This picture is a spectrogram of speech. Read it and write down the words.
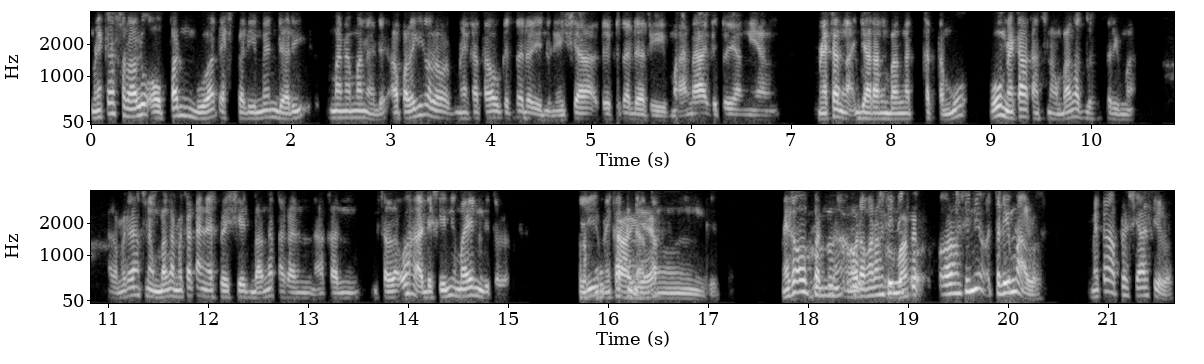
mereka selalu open buat eksperimen dari mana-mana. Apalagi kalau mereka tahu kita dari Indonesia kita dari mana gitu yang yang mereka nggak jarang banget ketemu oh mereka akan senang banget tuh terima Karena mereka senang banget mereka akan appreciate banget akan akan misalnya wah ada sini main gitu loh jadi Terbuka, mereka akan ya? datang gitu mereka open orang-orang sini banget. orang sini terima loh mereka apresiasi loh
